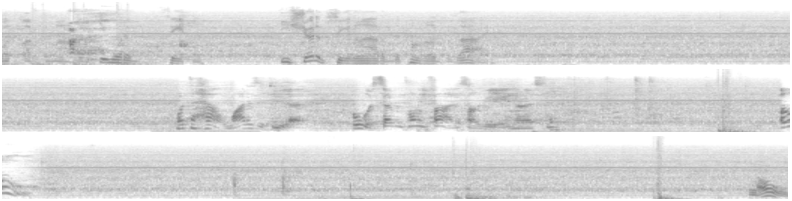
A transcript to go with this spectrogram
what fucked him up. He would have seen her. He should have seen her out of the corner of his eye. What the hell? Why does it do that? Oh, it's 725. This ought to be interesting. Oh! Oh.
